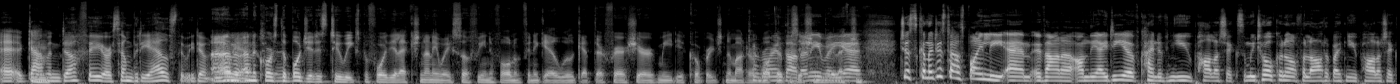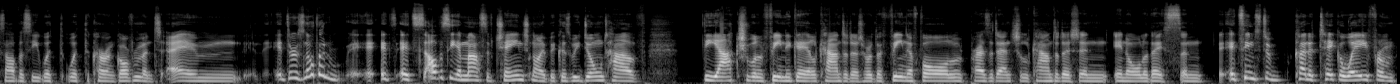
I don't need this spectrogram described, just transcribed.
uh, Gavin mm. Duffy, or somebody else that we don't know. And, yet, and of course, the budget is two weeks before the election anyway, so Fianna Fáil and Fine Gael will get their fair share of media coverage no matter what their position anyway, in the election. Yeah. Just can I just ask finally, um, Ivana, on the idea of kind of new politics, and we talk an awful lot about new politics, obviously with with the current government. Um, Um, it, there's nothing. It's it's obviously a massive change now because we don't have the actual Fine Gael candidate or the Fianna Fáil presidential candidate in, in all of this. And it seems to kind of take away from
